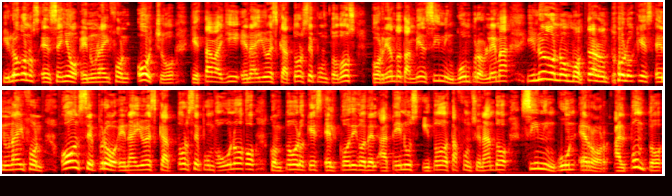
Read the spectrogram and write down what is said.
y luego nos enseñó en un iPhone 8 que estaba allí en iOS 14.2 corriendo también sin ningún problema, y luego nos mostraron todo lo que es en un iPhone 11 Pro en iOS 14.1 con todo lo que es el código del Atenus y todo está funcionando sin ningún error, al punto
